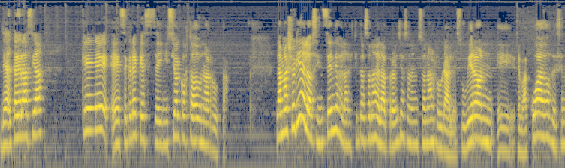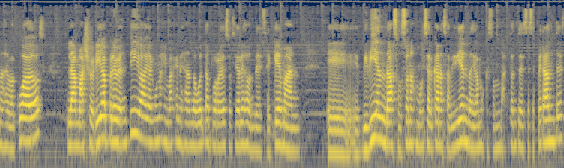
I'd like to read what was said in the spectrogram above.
de Altagracia, que eh, se cree que se inició al costado de una ruta. La mayoría de los incendios en las distintas zonas de la provincia son en zonas rurales. Hubieron eh, evacuados, decenas de evacuados, la mayoría preventiva. Hay algunas imágenes dando vuelta por redes sociales donde se queman eh, viviendas o zonas muy cercanas a viviendas, digamos que son bastante desesperantes.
